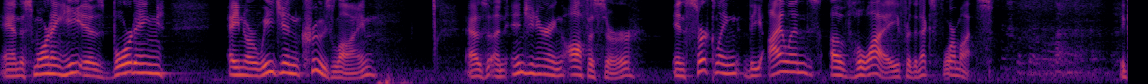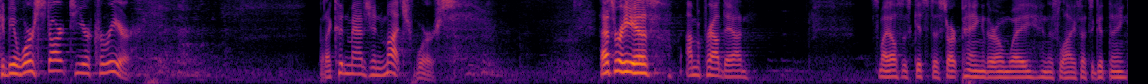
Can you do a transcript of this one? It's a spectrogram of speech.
And this morning he is boarding a Norwegian cruise line as an engineering officer encircling the islands of Hawaii for the next four months. It could be a worse start to your career, but I couldn't imagine much worse. That's where he is. I'm a proud dad. Somebody else gets to start paying their own way in this life. That's a good thing.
